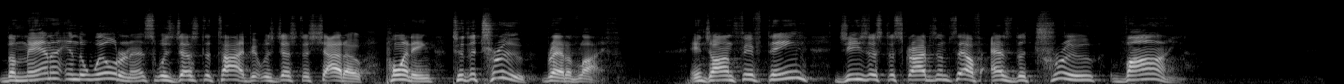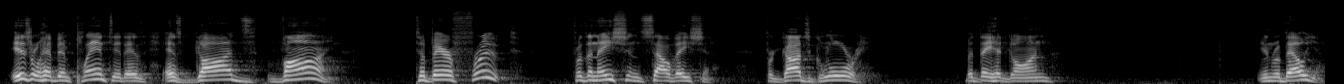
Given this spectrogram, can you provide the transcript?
The manna in the wilderness was just a type, it was just a shadow pointing to the true bread of life. In John 15, Jesus describes himself as the true vine. Israel had been planted as, as God's vine to bear fruit for the nation's salvation, for God's glory. But they had gone in rebellion.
